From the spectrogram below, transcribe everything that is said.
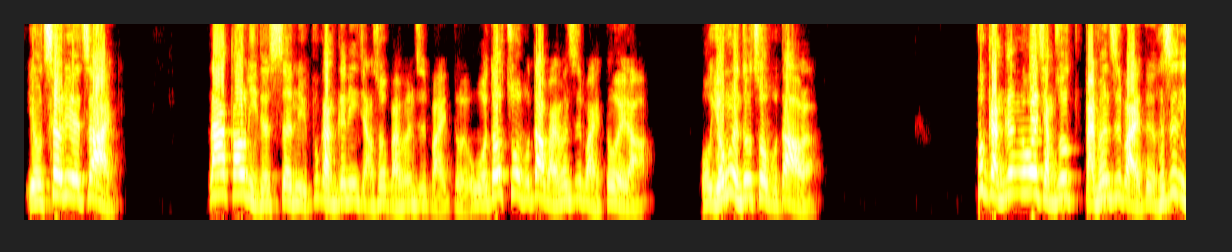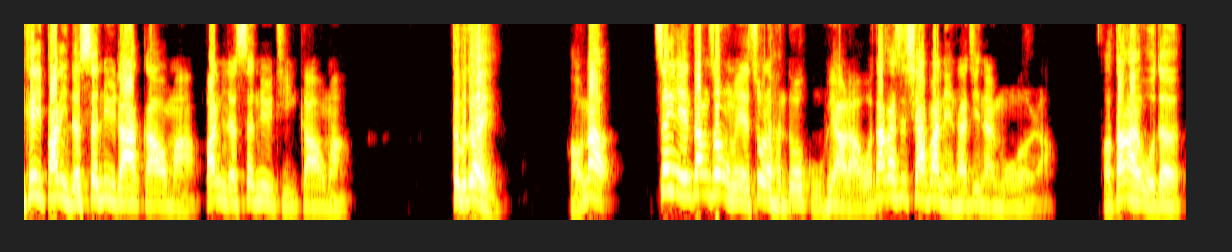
有策略在。拉高你的胜率，不敢跟你讲说百分之百对，我都做不到百分之百对啦，我永远都做不到了。不敢跟各位讲说百分之百对，可是你可以把你的胜率拉高嘛，把你的胜率提高嘛，对不对？好，那这一年当中，我们也做了很多股票啦，我大概是下半年才进来摩尔啦。好，当然我的，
